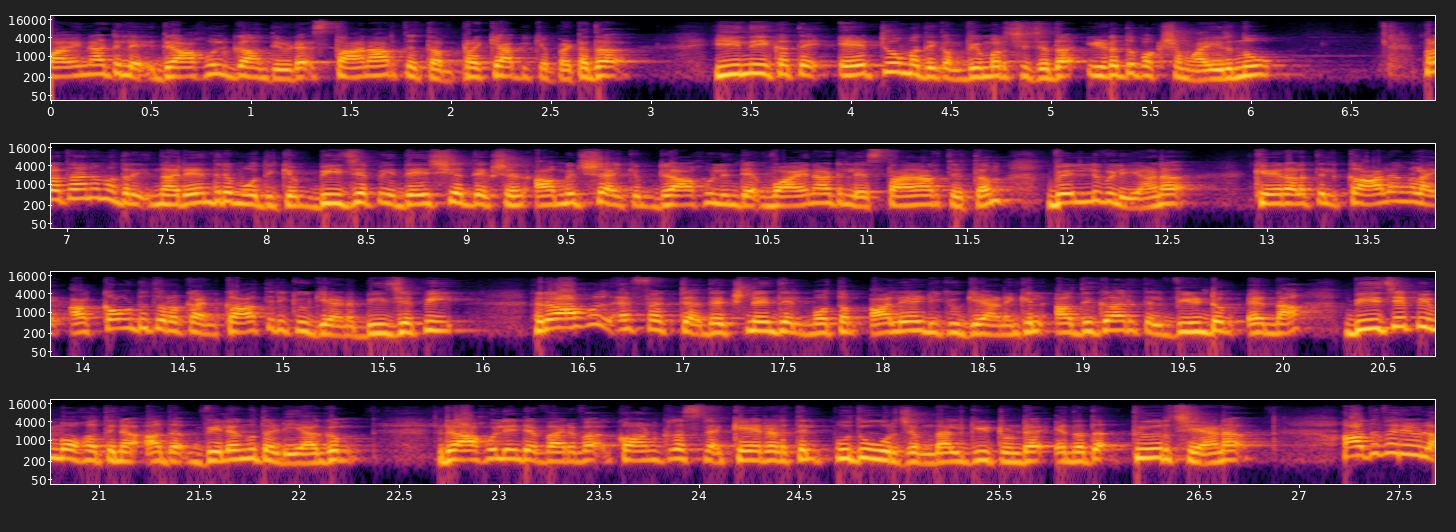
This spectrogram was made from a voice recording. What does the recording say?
വയനാട്ടിലെ രാഹുൽ ഗാന്ധിയുടെ സ്ഥാനാർത്ഥിത്വം പ്രഖ്യാപിക്കപ്പെട്ടത്. ഈ നീക്കത്തെ ഏറ്റവുമധികം വിമർശിച്ചത് ഇടതുപക്ഷമായിരുന്നു. പ്രധാനമന്ത്രി നരേന്ദ്രമോദിക്കും ബി ജെ പി ദേശീയ അധ്യക്ഷൻ അമിത്ഷായ്ക്കും രാഹുലിന്റെ വയനാട്ടിലെ സ്ഥാനാർത്ഥിത്വം വെല്ലുവിളിയാണ്. കേരളത്തിൽ കാലങ്ങളായി അക്കൌണ്ട് തുറക്കാൻ കാത്തിരിക്കുകയാണ് B J P. Rahul effect ദക്ഷിണേന്ത്യയിൽ മൊത്തം അലയടിക്കുകയാണെങ്കിൽ അധികാരത്തിൽ വീണ്ടും എന്ന ബി ജെ പി മോഹത്തിന് അത് വിലങ്ങുതടിയാകും. രാഹുലിന്റെ വരവ് കോൺഗ്രസിന് കേരളത്തിൽ പുതു പുതുഊർജം നൽകിയിട്ടുണ്ട് എന്നത് തീർച്ചയാണ്. അതുവരെയുള്ള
